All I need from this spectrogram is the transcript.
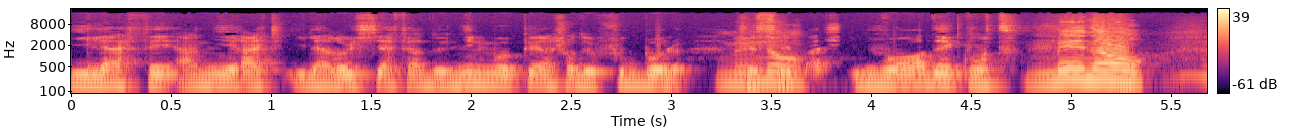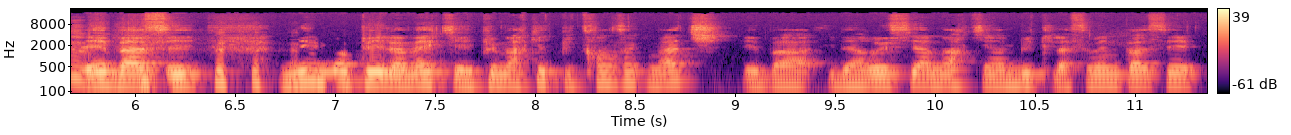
il a fait un miracle. Il a réussi à faire de Neil Mopé un joueur de football. Mais je non. sais pas si vous vous rendez compte. Mais non. et eh ben c'est Neil Mopé, le mec qui avait plus marqué depuis 35 matchs. Et eh ben il a réussi à marquer un but la semaine passée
